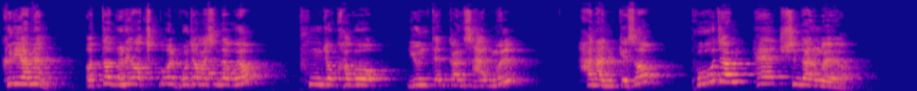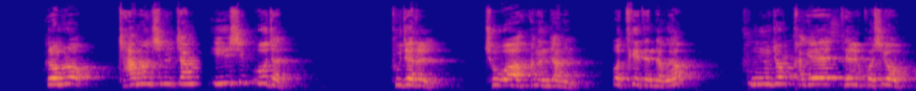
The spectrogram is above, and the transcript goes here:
그리하면 어떤 은혜와 축복을 보장하신다고요? 풍족하고 윤택한 삶을 하나님께서 보장해 주신다는 거예요. 그러므로 잠언 11장 25절 구제를 좋아하는 자는 어떻게 된다고요? 풍족하게 될 것이요.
